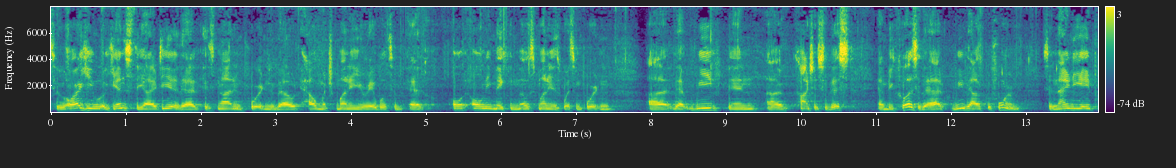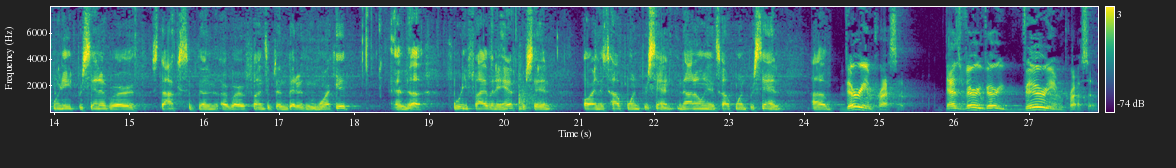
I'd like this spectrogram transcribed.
to argue against the idea that it's not important about how much money you're able to, uh, only making most money is what's important, uh, that we've been uh, conscious of this. And because of that, we've outperformed. So 98.8% of our stocks have done, of our funds have done better than the market. And 45.5% uh, are in the top 1%. Not only in the top 1%. Uh, Very impressive. That's very, very, very impressive.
